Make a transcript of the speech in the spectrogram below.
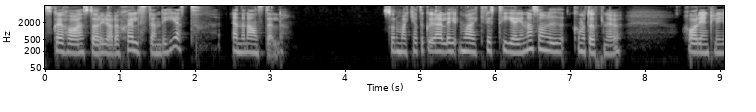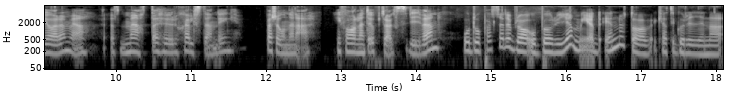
ska ha en större grad av självständighet än en anställd. Så de här, eller de här kriterierna som vi kommit upp nu har egentligen att göra med att mäta hur självständig personen är i förhållande till uppdragsgivaren. Och då passar det bra att börja med en av kategorierna,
